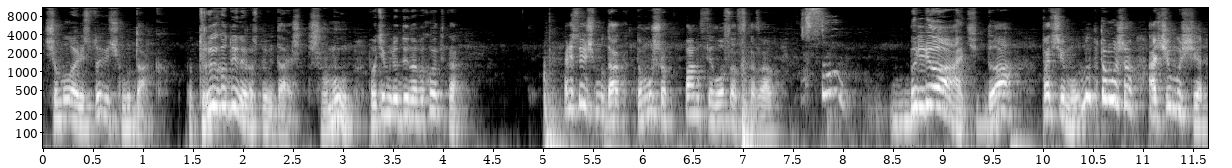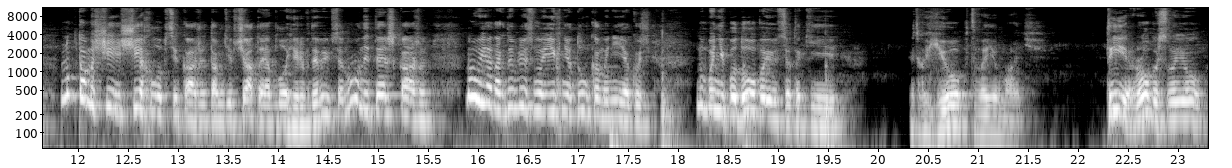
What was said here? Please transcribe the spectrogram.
чому Арестович мудак. Три години розповідаєш. Чому? Потім людина виходить така. Арестович мудак, тому що пан філософ сказав. Блять, да? Почему? Ну, тому що, а чому ще? Ну, там ще, ще хлопці кажуть, там дівчата, я блогерів дивився, ну вони теж кажуть. Ну, я так дивлюсь, ну, їхня думка мені якось, ну, мені подобаються такі. Я такий, йоп, твою мать. Ти робиш свою,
